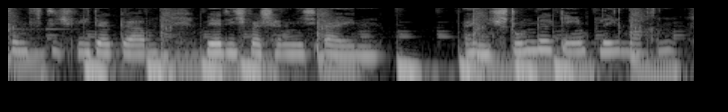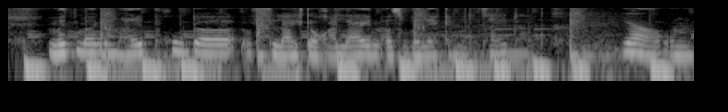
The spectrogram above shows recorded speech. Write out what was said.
50 Wiedergaben werde ich wahrscheinlich ein eine Stunde Gameplay machen mit meinem Halbbruder, vielleicht auch allein, also wenn er keine Zeit hat. Ja, und.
